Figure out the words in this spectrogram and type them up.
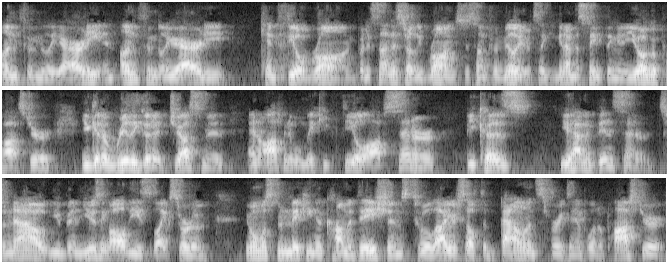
unfamiliarity and unfamiliarity can feel wrong but it's not necessarily wrong it's just unfamiliar it's like you can have the same thing in a yoga posture you get a really good adjustment and often it will make you feel off center because you haven't been centered. So now you've been using all these like sort of you've almost been making accommodations to allow yourself to balance, for example, in a posture,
